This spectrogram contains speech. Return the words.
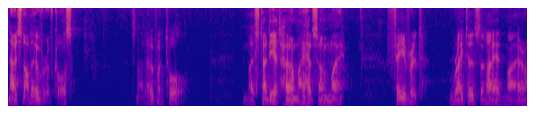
Now, it's not over, of course. It's not over at all. In my study at home, I have some of my favorite writers that I admire,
